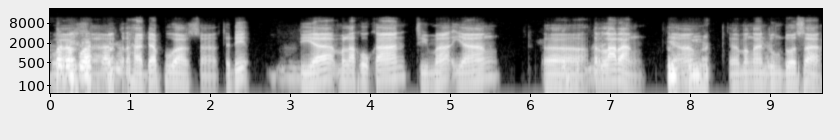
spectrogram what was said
Pada puasa puasa. terhadap puasa. Jadi Mm. dia melakukan jima yang eh, Sempurna. terlarang, yang eh, mengandung dosa.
